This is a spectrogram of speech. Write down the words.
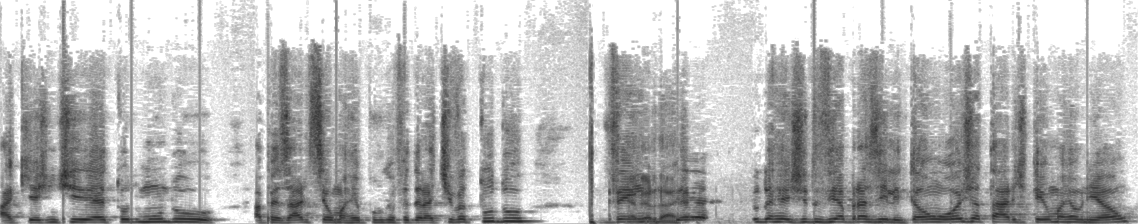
Aqui a gente é todo mundo, apesar de ser uma república federativa, tudo vem. É verdade. É, tudo é regido via Brasília. Então, hoje à tarde tem uma reunião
